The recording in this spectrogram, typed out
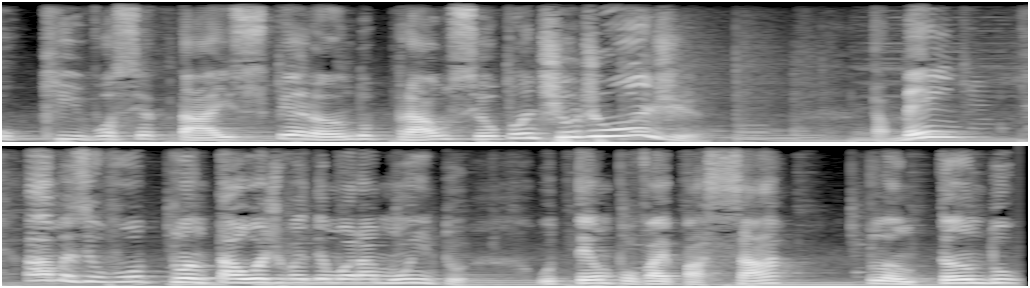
O que você está esperando para o seu plantio de hoje. Tá bem? Ah, mas eu vou plantar hoje, vai demorar muito. O tempo vai passar plantando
